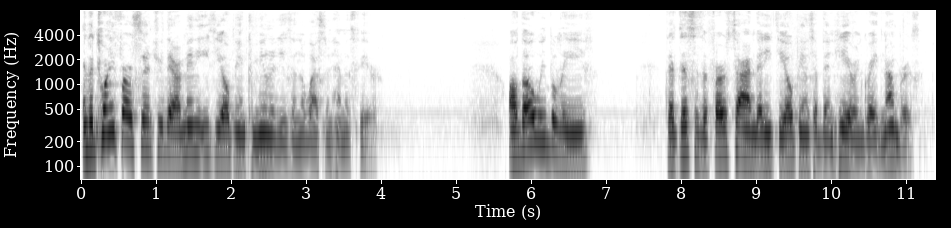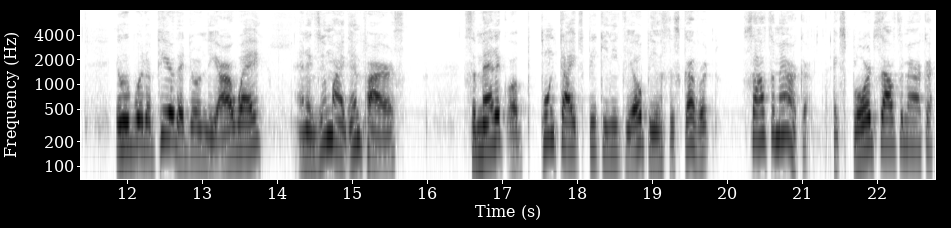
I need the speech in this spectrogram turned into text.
In the 21st century, there are many Ethiopian communities in the Western Hemisphere. Although we believe that this is the first time that Ethiopians have been here in great numbers, it would appear that during the Arwe and Exumite empires, Semitic or Puntite speaking Ethiopians discovered South America, explored South America,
